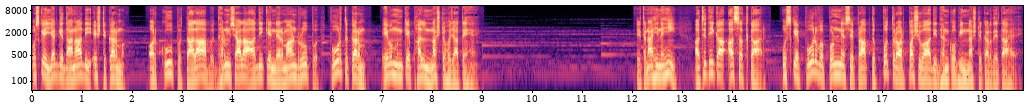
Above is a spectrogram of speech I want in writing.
उसके यज्ञ दानादि, इष्ट कर्म और कूप, तालाब, धर्मशाला आदि के निर्माण रूप, पूर्त कर्म एवं उनके फल नष्ट हो जाते हैं। इतना ही नहीं, अतिथि का असत्कार उसके पूर्व पुण्य से प्राप्त पुत्र और पशु आदि धन को भी नष्ट कर देता है।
